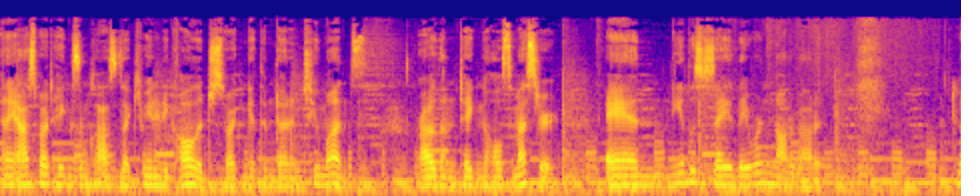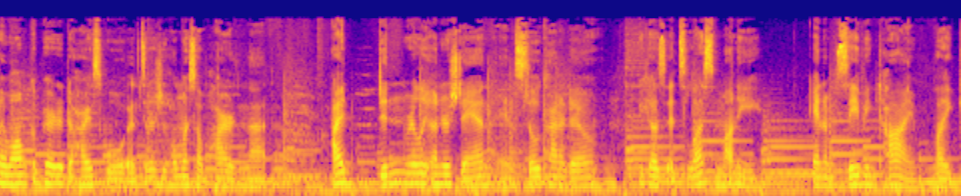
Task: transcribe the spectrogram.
and I asked about taking some classes at community college so I can get them done in two months, rather than taking a whole semester. And needless to say, they were not about it. My mom compared it to high school and said I should hold myself higher than that. I didn't really understand and still kind of don't because it's less money and I'm saving time. Like,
